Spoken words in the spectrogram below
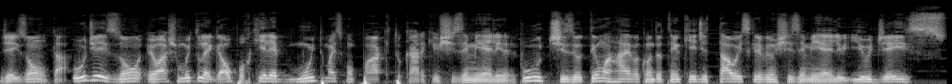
JSON? Tá. O JSON eu acho muito legal porque ele é muito mais compacto, cara, que o XML. Putz, eu tenho uma raiva quando eu tenho que editar ou escrever um XML e o JSON,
